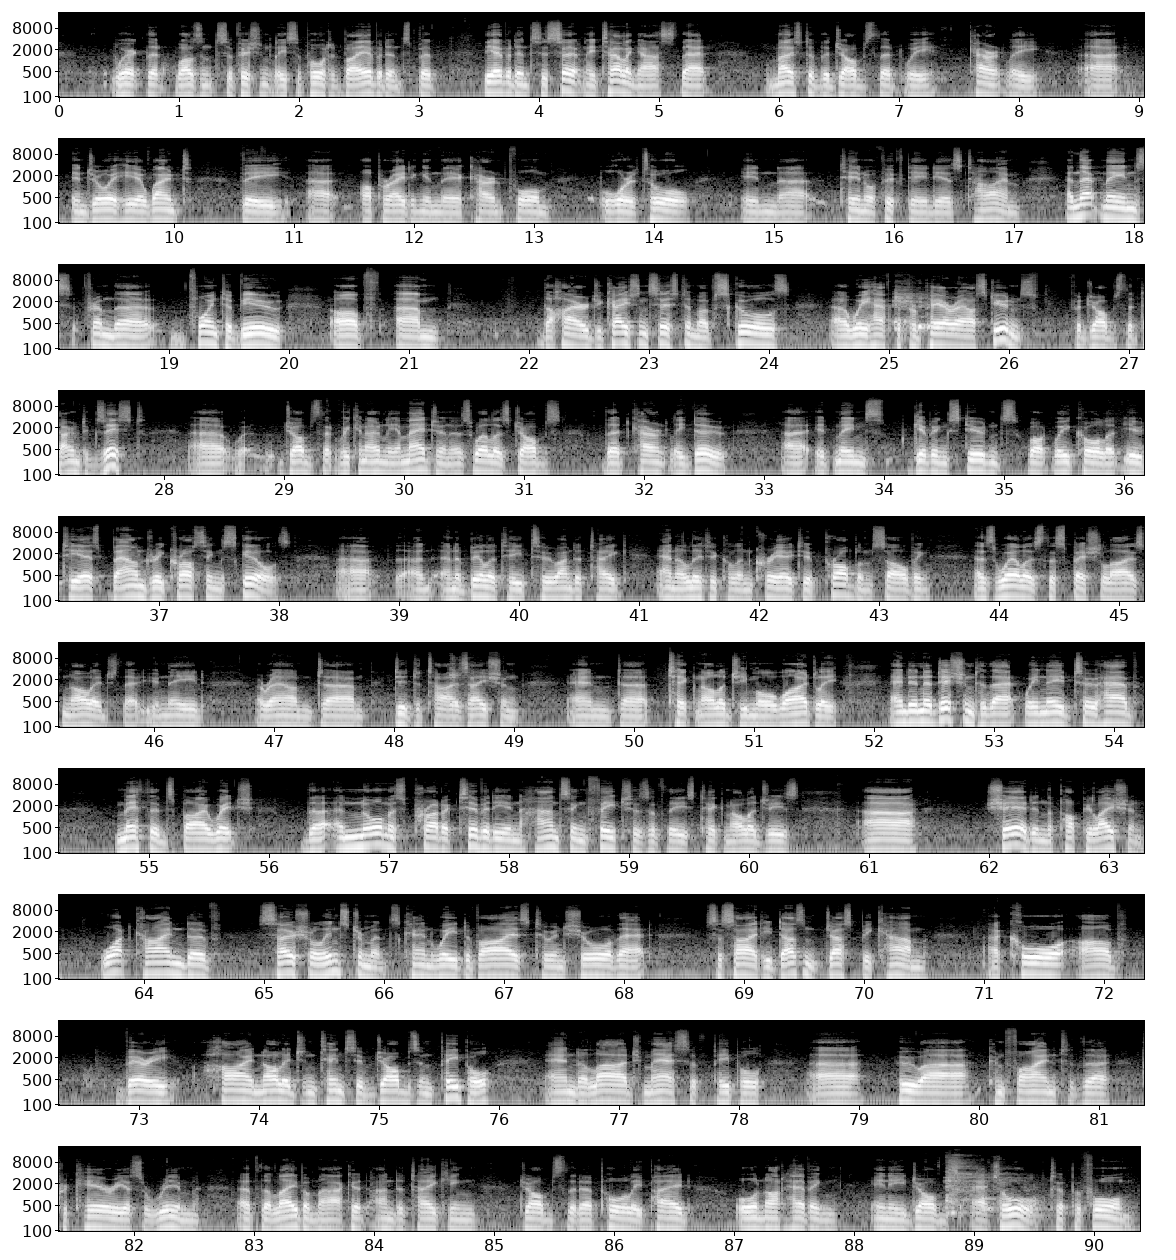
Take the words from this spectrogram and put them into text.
work that wasn't sufficiently supported by evidence. But the evidence is certainly telling us that most of the jobs that we currently uh, enjoy here won't be uh, operating in their current form or at all in uh, 10 or 15 years' time. And that means, from the point of view of um, the higher education system, of schools, uh, we have to prepare our students for jobs that don't exist, uh, jobs that we can only imagine, as well as jobs that currently do. Uh, it means giving students what we call at UTS boundary crossing skills, uh, an, an, ability to undertake analytical and creative problem solving, as well as the specialised knowledge that you need around um, digitisation and uh, technology more widely. And in addition to that, we need to have methods by which the enormous productivity enhancing features of these technologies are shared in the population? What kind of social instruments can we devise to ensure that society doesn't just become a core of very high knowledge intensive jobs and people and a large mass of people uh, who are confined to the precarious rim of the labour market undertaking jobs that are poorly paid or not having any jobs at all to perform.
